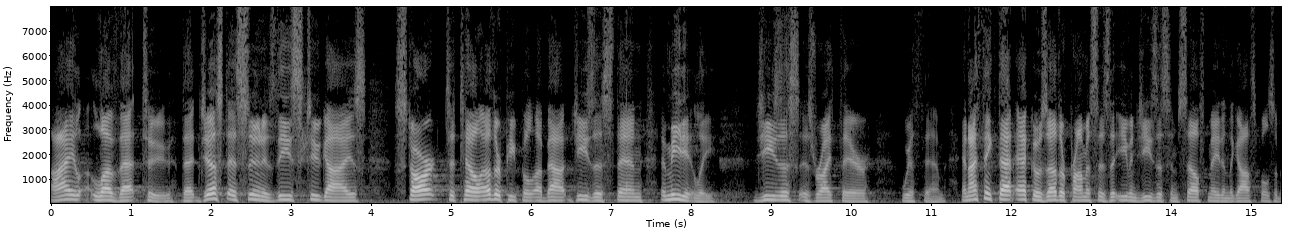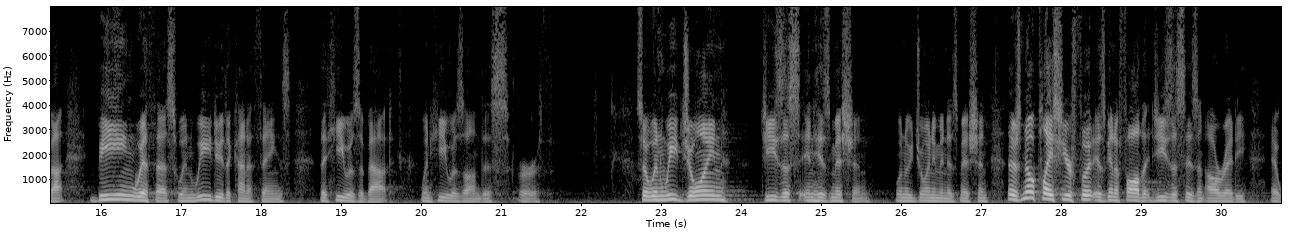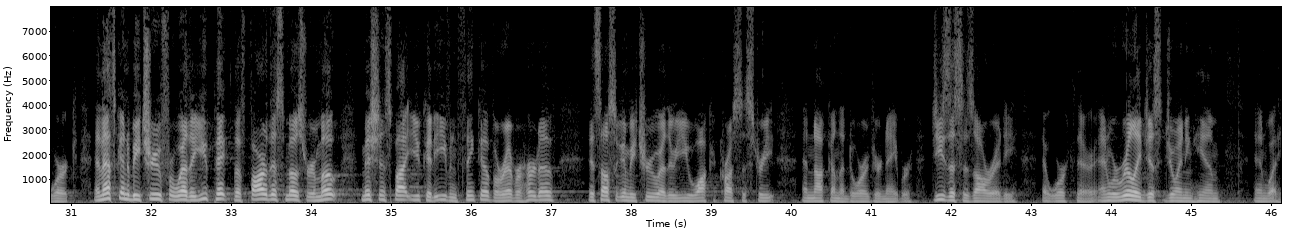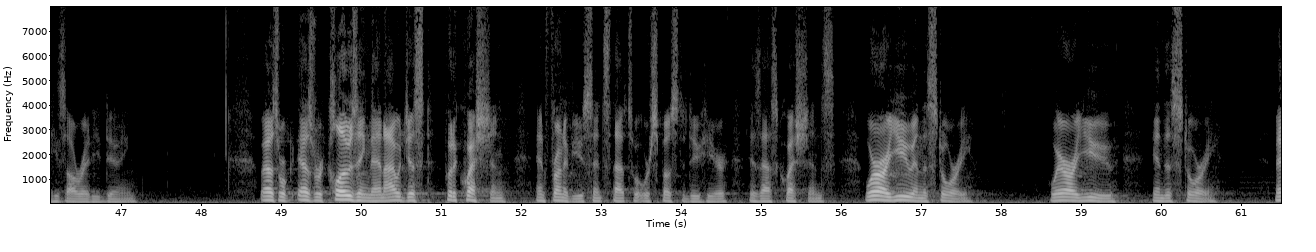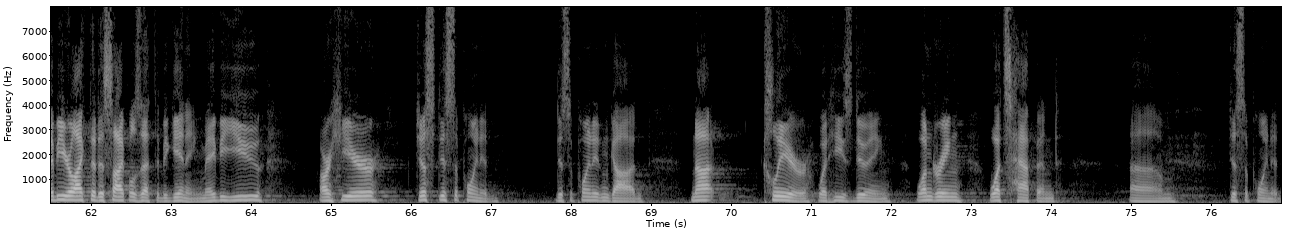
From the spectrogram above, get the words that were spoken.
I love that too, that just as soon as these two guys start to tell other people about Jesus, then immediately Jesus is right there with them. And I think that echoes other promises that even Jesus himself made in the Gospels about being with us when we do the kind of things that he was about when he was on this earth. So when we join Jesus in his mission, when we join him in his mission. There's no place your foot is going to fall that Jesus isn't already at work. And that's going to be true for whether you pick the farthest, most remote mission spot you could even think of or ever heard of. It's also going to be true whether you walk across the street and knock on the door of your neighbor. Jesus is already at work there. And we're really just joining him in what he's already doing. As, we're, as we're closing, then, I would just put a question in front of you, since that's what we're supposed to do here, is ask questions. Where are you in the story? Where are you in this story? Maybe you're like the disciples at the beginning. Maybe you are here just disappointed, disappointed in God, not clear what He's doing, wondering what's happened, um, disappointed.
